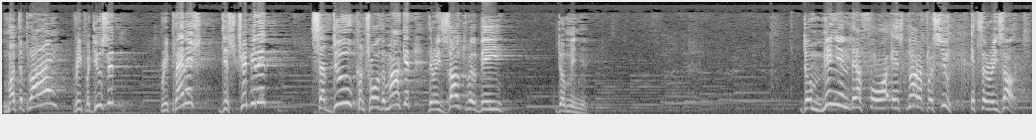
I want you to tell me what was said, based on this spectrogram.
multiply, reproduce it, replenish, distribute it, subdue, control the market, the result will be dominion. Dominion, therefore, is not a pursuit, it's a result.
